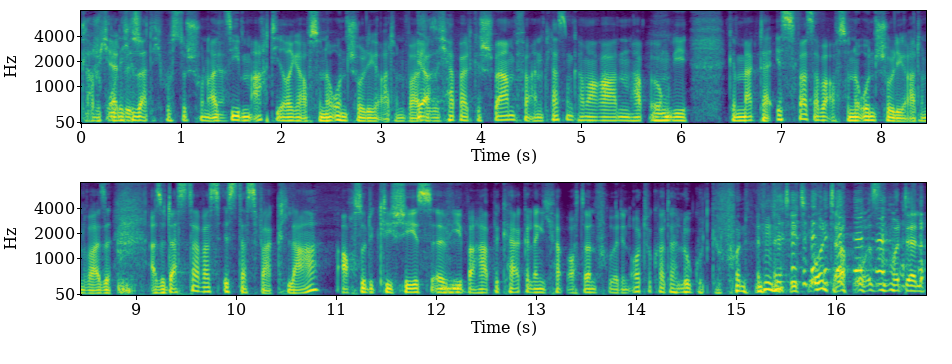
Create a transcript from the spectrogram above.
glaube ich ehrlich gesagt, ich wusste schon als ja. sieben, achtjähriger auf so eine unschuldige Art und Weise. Ja. Also ich habe halt geschwärmt für einen Klassenkameraden, habe mhm. irgendwie gemerkt, da ist was, aber auf so eine unschuldige Art und Weise. Also dass da was ist, das war klar. Auch so die Klischees äh, mhm. wie bei Harpe Kerkeling. Ich habe auch dann früher den Otto-Katalog gut gefunden. die, die Unterhosenmodelle,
